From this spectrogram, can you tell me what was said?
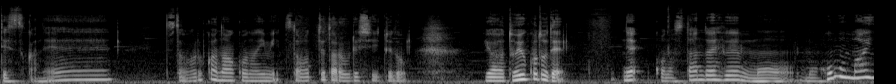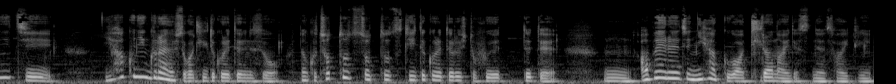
ですかね。伝わるかなこの意味伝わってたら嬉しいけど。いやということでねこのスタンド FM ももうほぼ毎日200人ぐらいの人が聞いてくれてるんですよ。なんかちょっとずつちょっとずつ聞いてくれてる人増えてて。うん。アベレージ200は切らないですね最近。い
